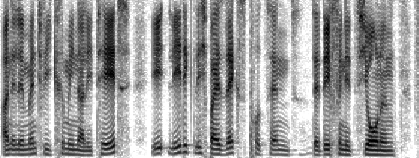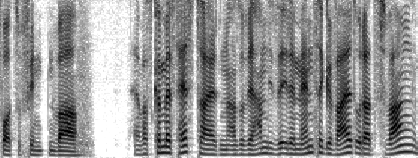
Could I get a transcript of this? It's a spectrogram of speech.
ein Element wie Kriminalität lediglich bei 6 Prozent der Definitionen vorzufinden war. Was können wir festhalten? Also wir haben diese Elemente Gewalt oder Zwang,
